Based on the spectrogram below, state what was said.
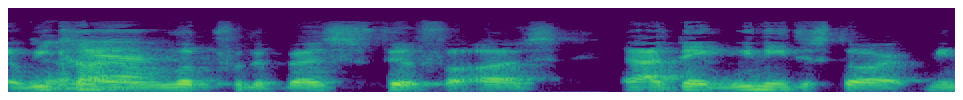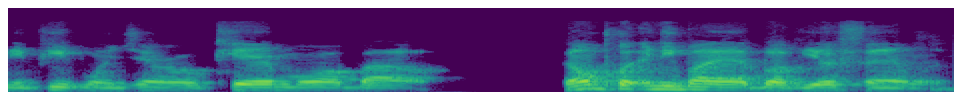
and we Yeah. kind of look for the best fit for us. And I think we need to start, meaning people in general, care more about. Don't put anybody above your family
